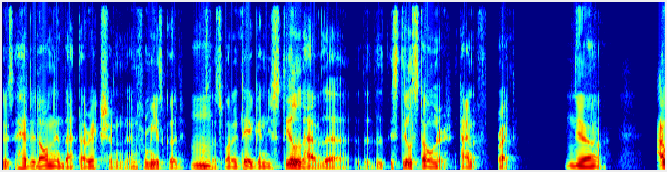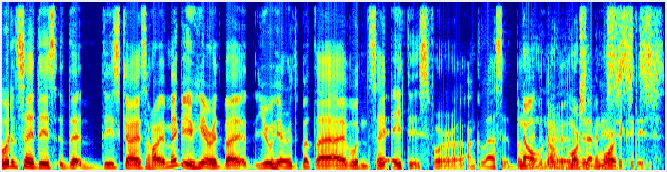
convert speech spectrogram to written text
So it's headed on in that direction, and for me, it's good because that's what I dig. And you still have the, the, the it's still stoner kind of right. Yeah. I wouldn't say these the, these guys are. Maybe you hear it, but you hear it. But I, I wouldn't say 80s for uh, Uncle Acid. But no, no, more they're 70s, more 60s,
